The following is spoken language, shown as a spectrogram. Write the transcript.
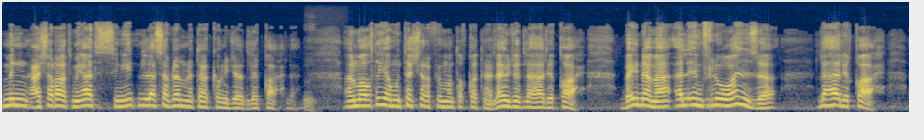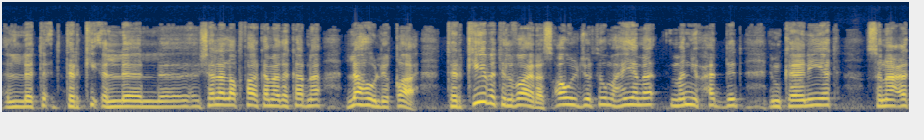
من عشرات مئات السنين للأسف لم نتمكن من إيجاد لقاح له. الملطيه منتشرة في منطقتنا لا يوجد لها لقاح. بينما الإنفلونزا لها لقاح. التركي... ال- ال- شلل الأطفال كما ذكرنا له لقاح. تركيبة الفيروس أو الجرثومة هي من يحدد إمكانية صناعة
